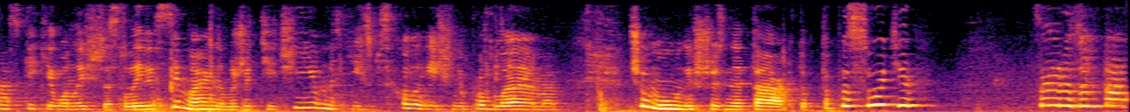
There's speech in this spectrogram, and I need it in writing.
наскільки вони щасливі в сімейному житті, чи є в них якісь психологічні проблеми, чому у них щось не так. Тобто, по суті, це результат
